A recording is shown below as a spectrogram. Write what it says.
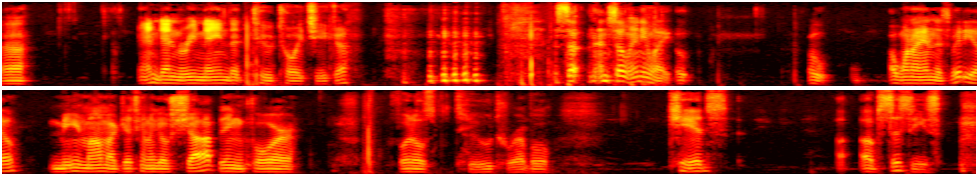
uh, and then renamed it to Toy Chica. so and so anyway, oh, oh, oh, when I end this video, me and mom are just gonna go shopping for for those two trouble kids uh, of sissies.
